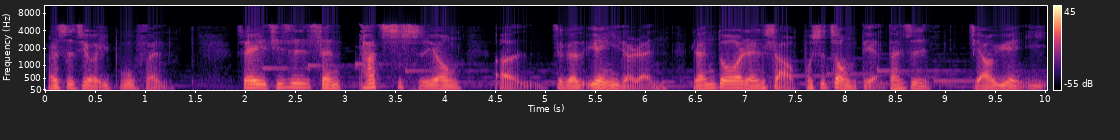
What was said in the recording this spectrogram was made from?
而是只有一部分。所以其实神他是使用呃这个愿意的人，人多人少不是重点，但是只要愿意，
